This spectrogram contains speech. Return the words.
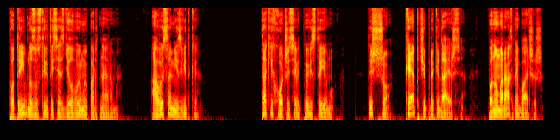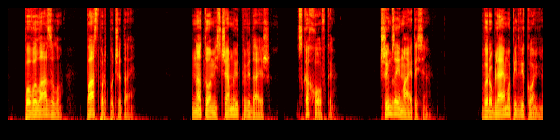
Потрібно зустрітися з діловими партнерами. А ви самі звідки? Так і хочеться відповісти йому. Ти що, кеп чи прикидаєшся? По номерах не бачиш, повилазило, паспорт почитай. Натомість чемно відповідаєш з каховки. Чим займаєтеся? Виробляємо підвіконня.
